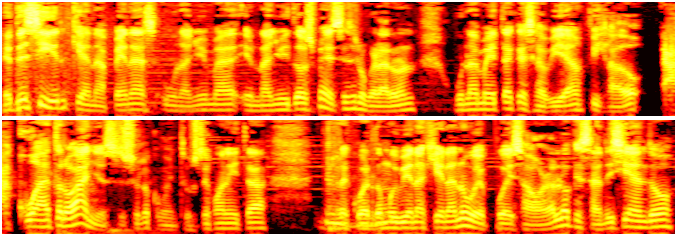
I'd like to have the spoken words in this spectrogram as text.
Es decir, que en apenas un año y, un año y dos meses lograron una meta que se habían fijado a cuatro años. Eso lo comentó usted, Juanita. Recuerdo muy bien aquí en la nube. Pues ahora lo que están diciendo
